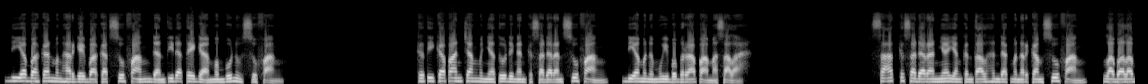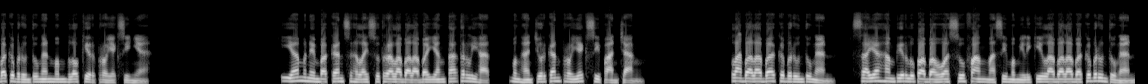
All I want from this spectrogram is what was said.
Dia bahkan menghargai bakat Su Fang dan tidak tega membunuh Su Fang. Ketika Pancang menyatu dengan kesadaran Su Fang, dia menemui beberapa masalah. Saat kesadarannya yang kental hendak menerkam Su Fang, laba-laba keberuntungan memblokir proyeksinya. Ia menembakkan sehelai sutra laba-laba yang tak terlihat, menghancurkan proyeksi pancang. Laba-laba keberuntungan. Saya hampir lupa bahwa Su Fang masih memiliki laba-laba keberuntungan,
